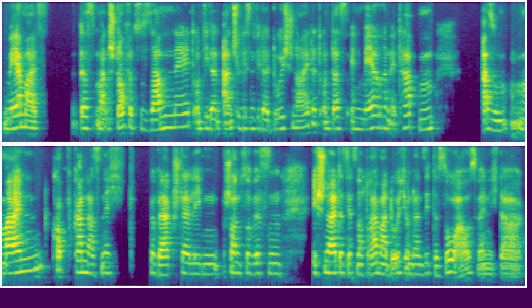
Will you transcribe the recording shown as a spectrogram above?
mehrmals, dass man Stoffe zusammennäht und die dann anschließend wieder durchschneidet und das in mehreren Etappen. Also mein Kopf kann das nicht bewerkstelligen, schon zu wissen, ich schneide das jetzt noch dreimal durch und dann sieht es so aus, wenn ich da,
